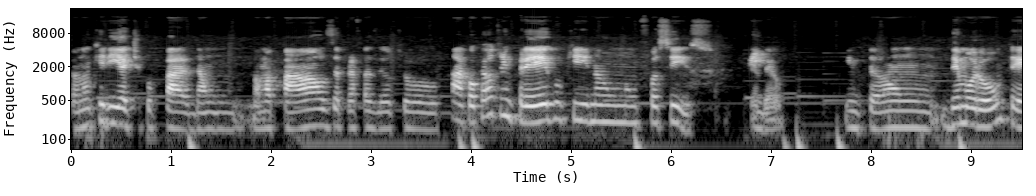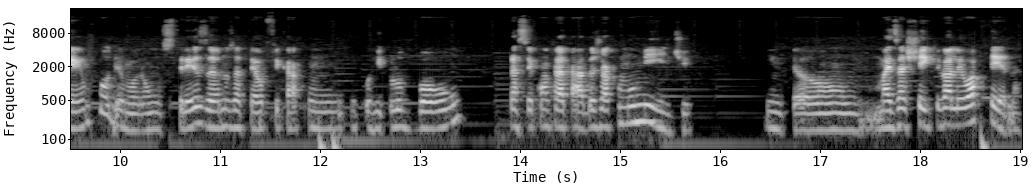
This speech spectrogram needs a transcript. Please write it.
Eu não queria, tipo, dar, um, uma pausa para fazer outro. Ah, qualquer outro emprego que não, não fosse isso, entendeu? Então, demorou um tempo, demorou uns três anos até eu ficar com um currículo bom para ser contratada já como MIDI. Então, mas achei que valeu a pena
